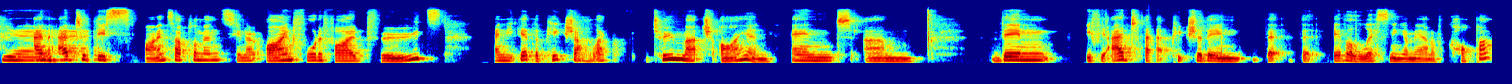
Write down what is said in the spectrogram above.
Yeah. And add to this iron supplements, you know, iron fortified foods, and you get the picture like too much iron. And um, then if you add to that picture then that the ever lessening amount of copper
